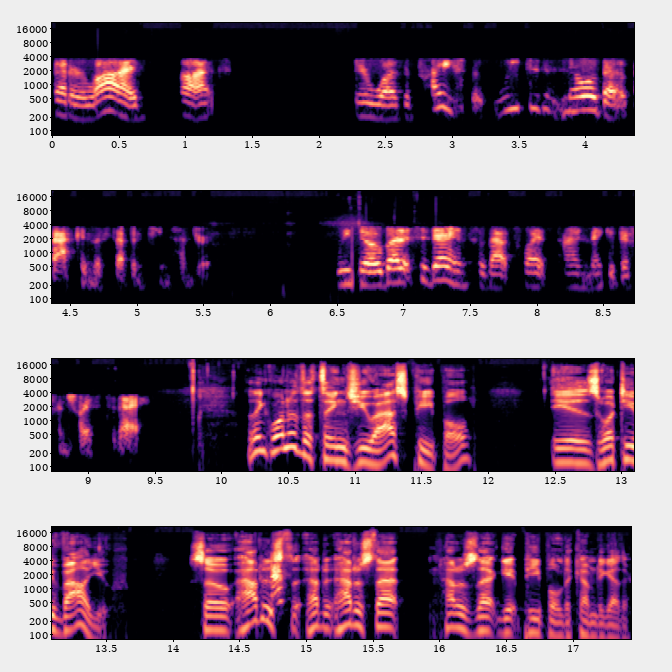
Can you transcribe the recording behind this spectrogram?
better lives, but there was a price that we didn't know about back in the 1700s. we know about it today, and so that's why it's time to make a different choice today. I think one of the things you ask people is, "What do you value?" So how does the, how, do, how does that how does that get people to come together?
